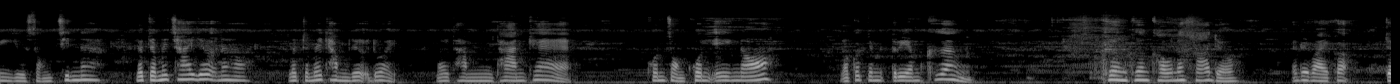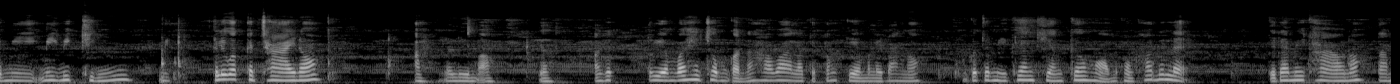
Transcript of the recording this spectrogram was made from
มีอยู่สองชิ้นนะเราจะไม่ใช้เยอะนะคะ เราจะไม่ทำเยอะด้วย เราทำทานแค่ คนสองคนเองเนาะเราก็จะมาเตรียมเครื่อง เครื่องเครื่องเขานะคะ เดี๋ยวอธิบายก็จะมีมีมีขิงมีก็เรียกว่ากระชายเนาะอะเราลืมเอาเดี๋ยวเอาจะเตรียมไว้ให้ชมก่อนนะคะ ว่าเราจะต้องเตรียมอะไรบ้างเนาะมันก็จะมีเครื่องเคียงเครื่องหอมของเขานั่นแหละ จะได้ไม่คาวเนาะตาม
